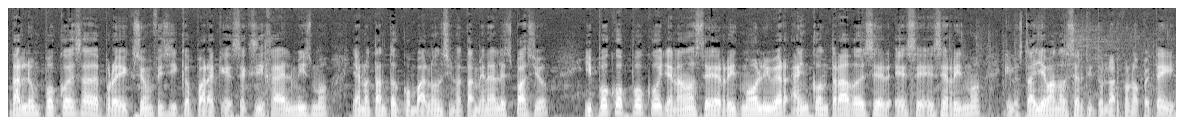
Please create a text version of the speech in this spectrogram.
darle un poco esa de proyección física para que se exija él mismo, ya no tanto con balón, sino también al espacio, y poco a poco, llenándose de ritmo, Oliver ha encontrado ese, ese, ese ritmo que lo está llevando a ser titular con Lopetegui.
